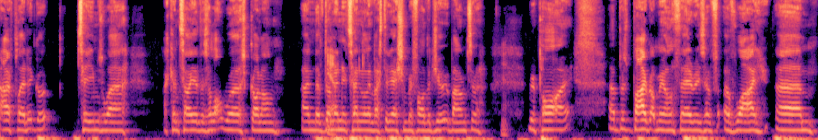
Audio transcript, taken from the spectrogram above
I've played at good teams where I can tell you there's a lot worse gone on, and they've done yeah. an internal investigation before the duty bound to yeah. Report it. Uh, but, I've got my own theories of of why. Um,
